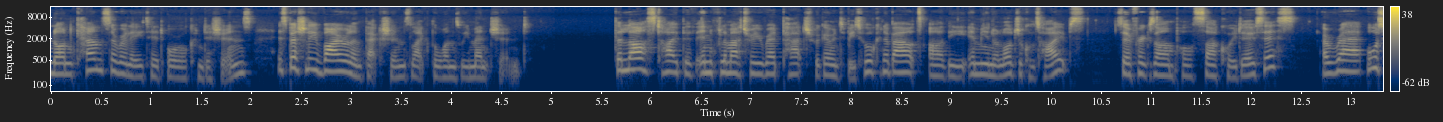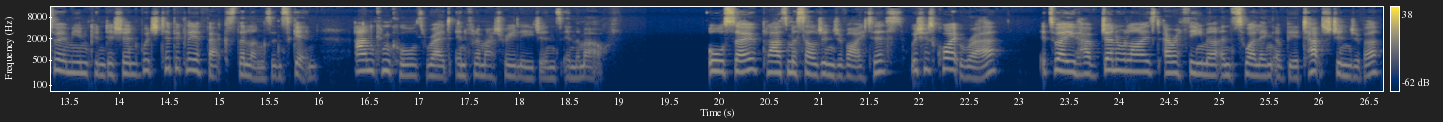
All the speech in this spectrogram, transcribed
non cancer related oral conditions, especially viral infections like the ones we mentioned. The last type of inflammatory red patch we're going to be talking about are the immunological types. So, for example, sarcoidosis, a rare autoimmune condition which typically affects the lungs and skin and can cause red inflammatory lesions in the mouth. Also, plasma cell gingivitis, which is quite rare. It's where you have generalised erythema and swelling of the attached gingiva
